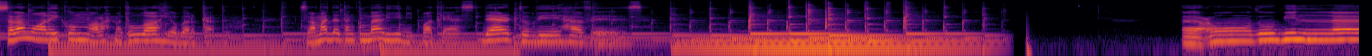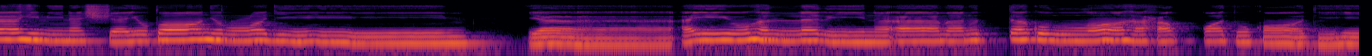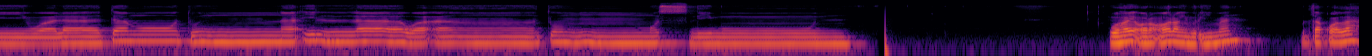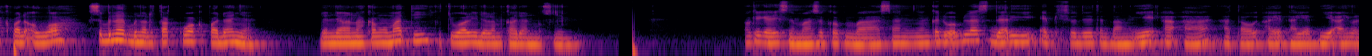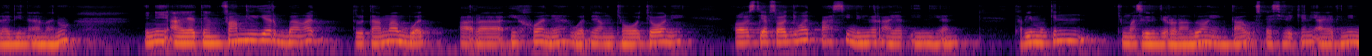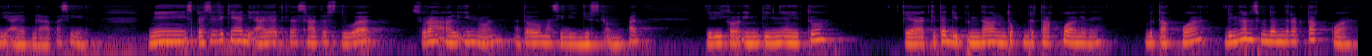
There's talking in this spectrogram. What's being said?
Assalamualaikum warahmatullahi wabarakatuh. Selamat datang kembali di podcast Dare to be Hafiz. أعوذ بالله من الشيطان الرجيم يا أيها الذين آمنوا اتقوا الله حق تقاته ولا تموتن إلا وأنتم مسلمون Wahai orang-orang yang beriman, bertakwalah kepada Allah sebenar-benar takwa kepadanya, dan janganlah kamu mati kecuali dalam keadaan muslim. Oke guys, sudah masuk ke pembahasan yang ke-12 dari episode tentang YAA atau ayat-ayat Ya ayyuhalladzina amanu. ini ayat yang familiar banget terutama buat para ikhwan ya, buat yang cowok-cowok nih. Kalau setiap sholat Jumat pasti denger ayat ini kan. Tapi mungkin cuma segelintir orang doang yang tahu spesifiknya nih ayat ini di ayat berapa sih gitu. Ini spesifiknya di ayat ke-102 surah Ali Imran atau masih di juz keempat. Jadi kalau intinya itu ya kita diperintahkan untuk bertakwa gitu ya. Bertakwa dengan sebenar-benar takwa.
